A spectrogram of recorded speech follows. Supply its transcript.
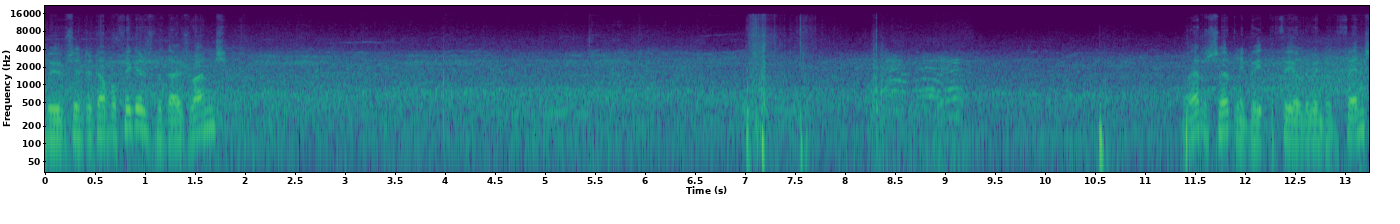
moves into double figures with those runs. Well, that'll certainly beat the fielder into the fence.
